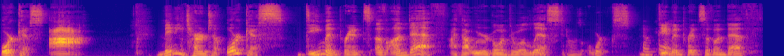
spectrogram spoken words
Orcus. Ah! Many turn to Orcus, demon prince of undeath. I thought we were going through a list, and it was orcs, Okay. demon prince of undeath,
